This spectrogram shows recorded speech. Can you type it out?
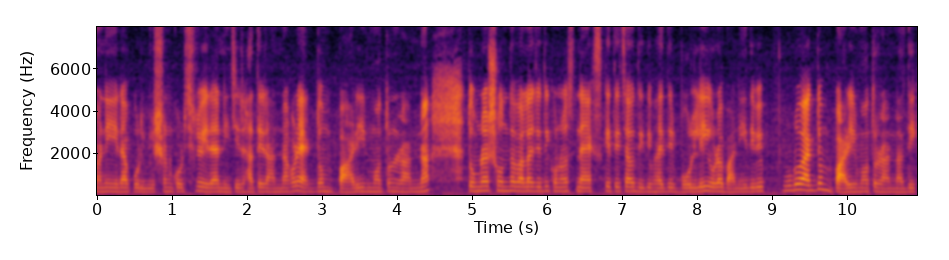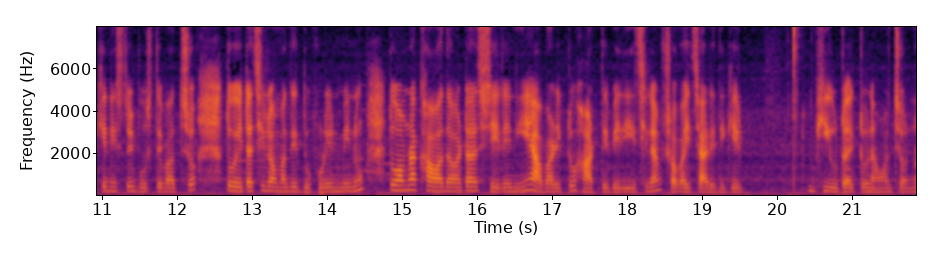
মানে এরা পরিবেশন করছিল। এরা নিজের হাতে রান্না করে একদম বাড়ির মতন রান্না। তোমরা সন্ধ্যাবেলা যদি কোনো স্ন্যাক্স খেতে চাও দিদিভাইদের বললেই ওরা বানিয়ে দেবে। পুরো একদম বাড়ির মতো রান্না, দেখে নিশ্চয়ই বুঝতে পারছ। তো এটা ছিল আমাদের দুপুরের মেনু তো আমরা খাওয়া দাওয়াটা সেরে নিয়ে আবার একটু হাঁটতে বেরিয়েছিলাম। সবাই চারিদিকের ভিউটা একটু নেওয়ার জন্য।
